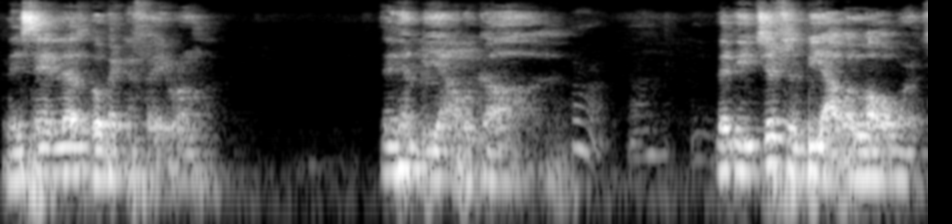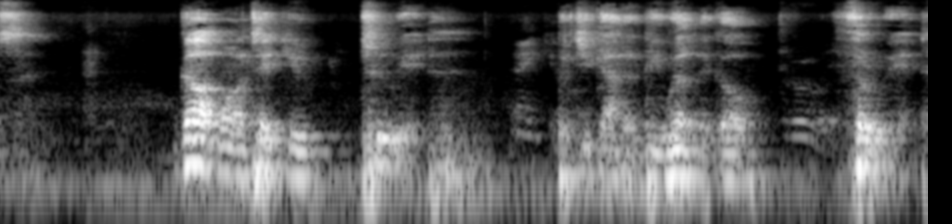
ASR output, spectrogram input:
And they said, let's go back to Pharaoh. Let him be our God. Hmm, hmm, Let the Egyptians be our lords. God want to take you to it. But you got to be willing to go through it.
